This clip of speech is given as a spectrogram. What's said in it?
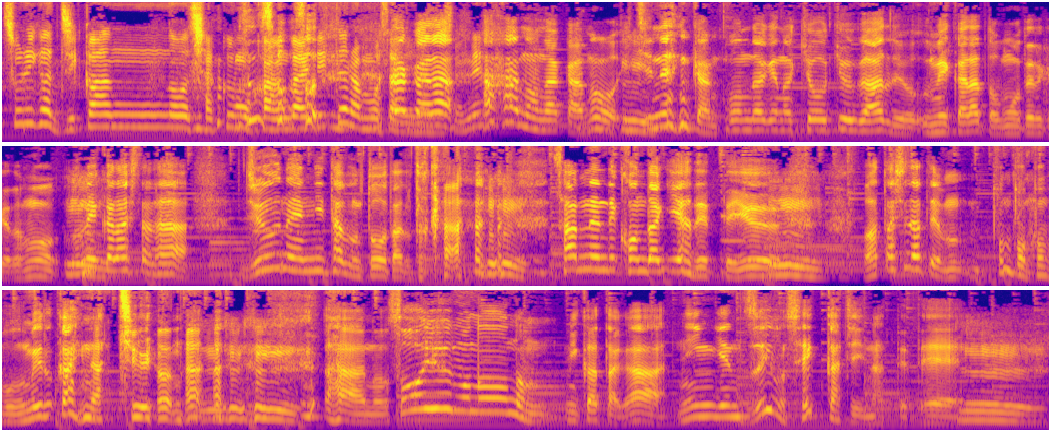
それが時間の尺も考えていったらもうさにだから。母の中の1年間こんだけの供給があるよ梅からと思ってるけども、うん。梅からしたら10年に多分トータルとかうん。3年でこんだけやでっていう、うん。私だってポンポンポンポン埋めるかいなっちゅうような、うん。あのそういうものの見方が人間ずいぶんせっかちになってて、うん。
